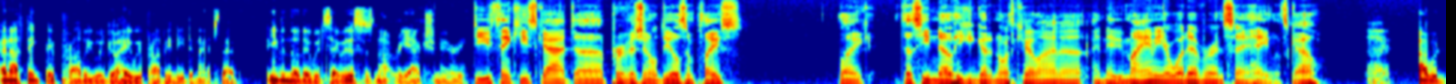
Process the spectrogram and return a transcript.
and I think they probably would go, hey, we probably need to match that, even though they would say well, this is not reactionary. Do you think he's got uh, provisional deals in place? Like, does he know he can go to North Carolina and maybe Miami or whatever and say, "Hey, let's go"? I would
